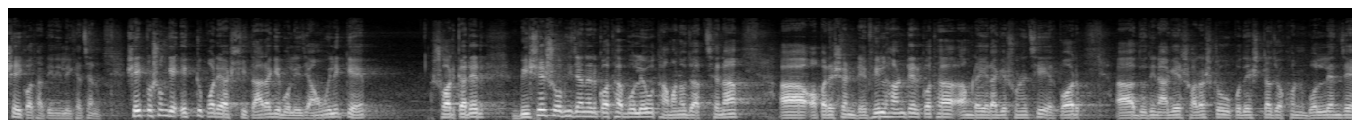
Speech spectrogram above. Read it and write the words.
সেই কথা তিনি লিখেছেন। সেই প্রসঙ্গে একটু পরে আসছি। তার আগে বলি যে আওয়ামী লীগকে সরকারের বিশেষ অভিযানের কথা বলেও থামানো যাচ্ছে না। অপারেশন ডেভিল হান্টের কথা আমরা এর আগে শুনেছি। এরপর দুদিন আগে স্বরাষ্ট্র উপদেষ্টা যখন বললেন যে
